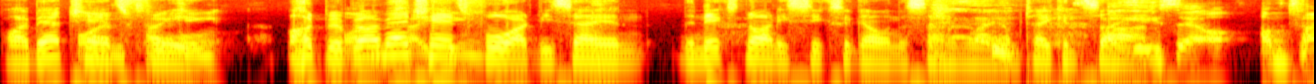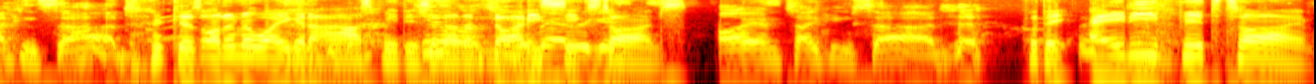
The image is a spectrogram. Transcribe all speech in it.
By about chance I'm four, I'd, by I'm about chance taking- four, I'd be saying the next ninety six are going the same way. I'm taking Saad he said, I'm taking Saad. because I don't know why you're going to ask me this You another what, think about ninety it six again. times I am taking Saad. for the eighty fifth time.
